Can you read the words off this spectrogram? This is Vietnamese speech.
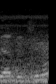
Ya, di Cina.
